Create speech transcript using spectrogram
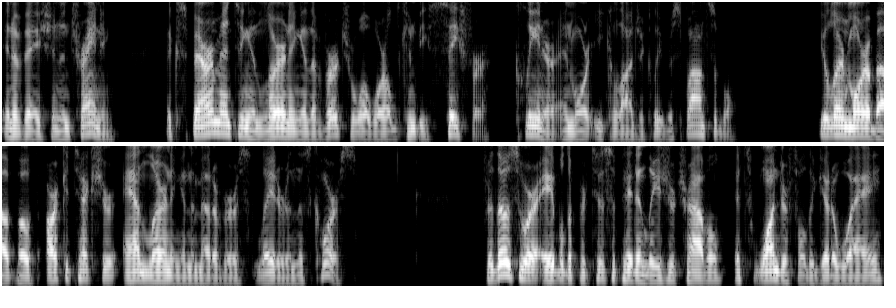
innovation, and training. Experimenting and learning in the virtual world can be safer, cleaner, and more ecologically responsible. You'll learn more about both architecture and learning in the metaverse later in this course. For those who are able to participate in leisure travel, it's wonderful to get away,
